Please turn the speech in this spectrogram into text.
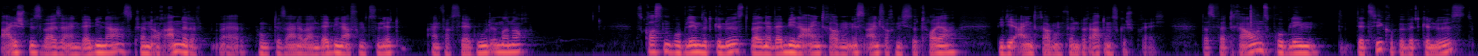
beispielsweise ein Webinar. Es können auch andere äh, Punkte sein, aber ein Webinar funktioniert einfach sehr gut immer noch. Das Kostenproblem wird gelöst, weil eine Webinar-Eintragung ist einfach nicht so teuer wie die Eintragung für ein Beratungsgespräch. Das Vertrauensproblem der Zielgruppe wird gelöst,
